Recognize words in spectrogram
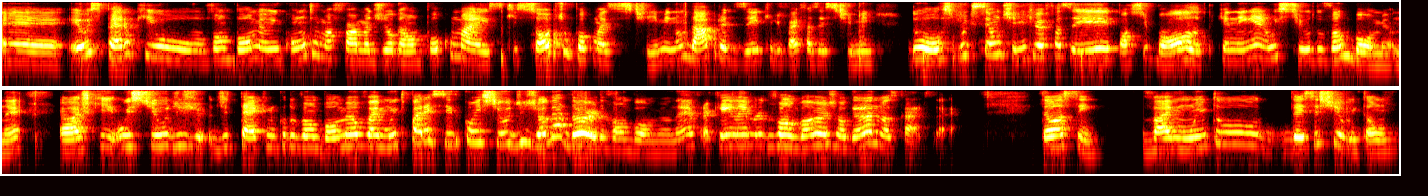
é, eu espero que o Van Bommel encontre uma forma de jogar um pouco mais, que solte um pouco mais esse time. Não dá para dizer que ele vai fazer esse time do Wolfsburg ser um time que vai fazer posse de bola, porque nem é o estilo do Van Bommel, né? Eu acho que o estilo de, de técnico do Van Bommel vai muito parecido com o estilo de jogador do Van Bommel, né? Para quem lembra do Van Bommel jogando, meus caras, é, então, assim, vai muito desse estilo. Então,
